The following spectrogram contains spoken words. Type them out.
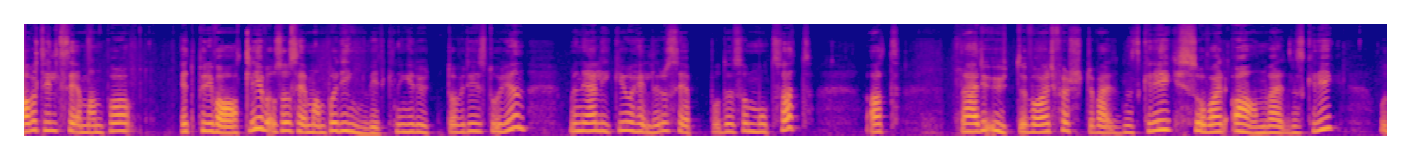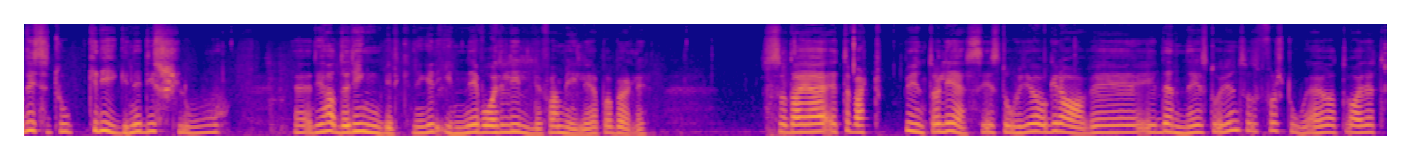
Av og til ser man på et privatliv, og så ser man på ringvirkninger utover i historien. Men jeg liker jo heller å se på det som motsatt. At der ute var første verdenskrig, så var annen verdenskrig. Og disse to krigene, de slo eh, De hadde ringvirkninger inn i vår lille familie på Bøler. Så da jeg etter hvert begynte å lese historie og grave i, denne historien, så forsto jeg jo at det var et,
